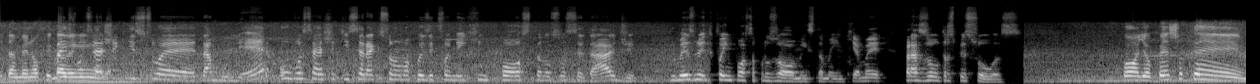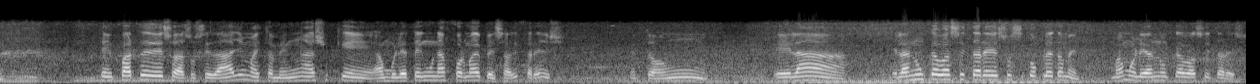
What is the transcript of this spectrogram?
e também não fica Mas bem. Mas você acha que isso é da mulher ou você acha que será que isso é uma coisa que foi meio que imposta na sociedade, do mesmo jeito que foi imposta para os homens também, que é para as outras pessoas? Bom, eu penso que tem parte disso da sociedade, mas também acho que a mulher tem uma forma de pensar diferente. Então, ela, ela nunca vai aceitar isso assim completamente. Uma mulher nunca vai aceitar isso.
